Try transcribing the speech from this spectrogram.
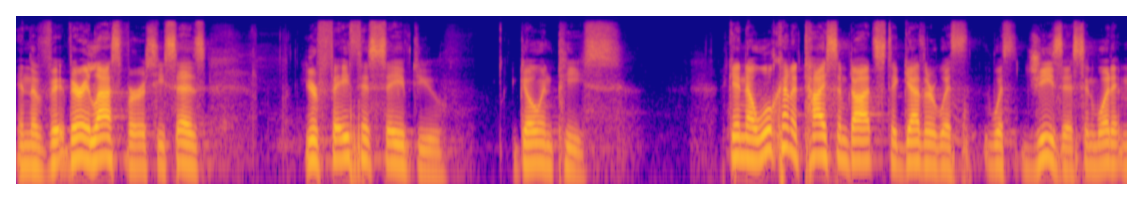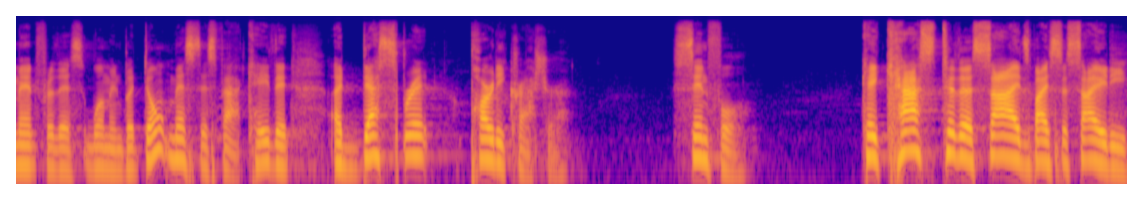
In the very last verse, he says, Your faith has saved you. Go in peace. Again, now we'll kind of tie some dots together with, with Jesus and what it meant for this woman, but don't miss this fact, okay? That a desperate party crasher, sinful, okay, cast to the sides by society,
